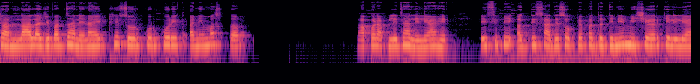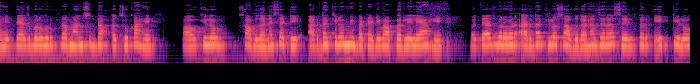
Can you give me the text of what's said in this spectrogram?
छान लाल अजिबात झाले नाही. ठिसूर कुरकुरीत आणि मस्त पापड आपले झालेले आहेत. रेसिपी अगदी साध्या सोप्या पद्धतीने मी शेअर केलेली आहे. त्याचबरोबर प्रमाणसुद्धा अचूक आहे. पाव किलो साबुदाण्यासाठी अर्धा किलो मी बटाटे वापरलेले आहे व त्याचबरोबर अर्धा किलो साबुदाणा जर असेल तर एक किलो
